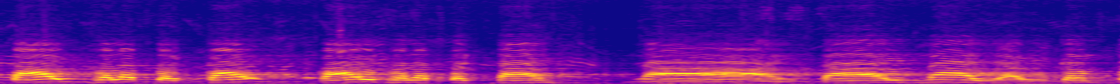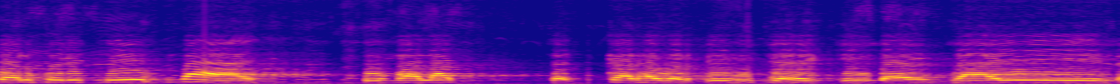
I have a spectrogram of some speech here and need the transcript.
काय झाला तर काय? काय झाला तर काय? नाही. काय नाही. यावी कंपल्सरी केस नाही. तुम्हाला चटकारावरती विजय केला जाईल.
